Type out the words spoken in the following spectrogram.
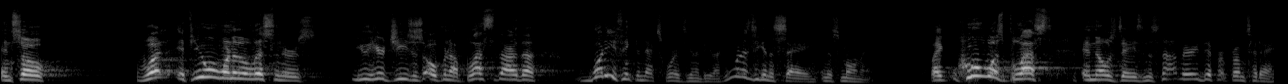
And so, what if you were one of the listeners, you hear Jesus open up, blessed are the. What do you think the next word is going to be like? What is he going to say in this moment? Like, who was blessed in those days? And it's not very different from today.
